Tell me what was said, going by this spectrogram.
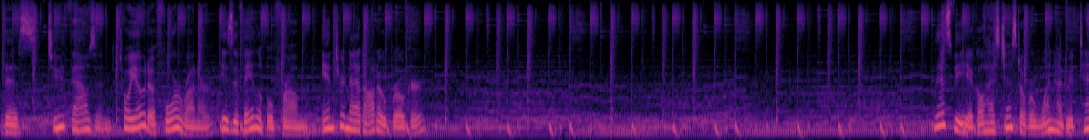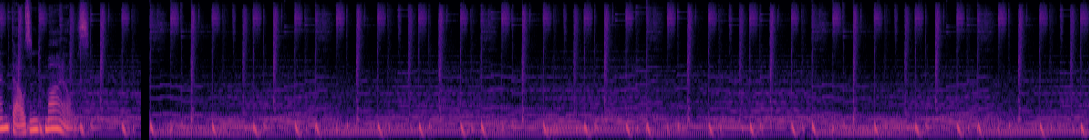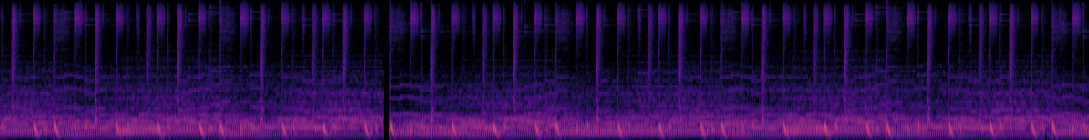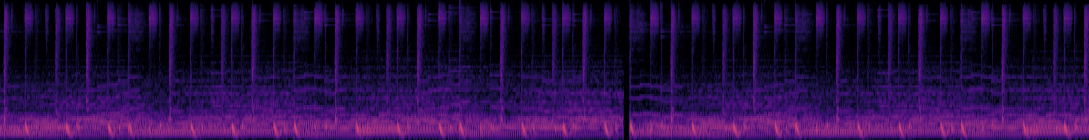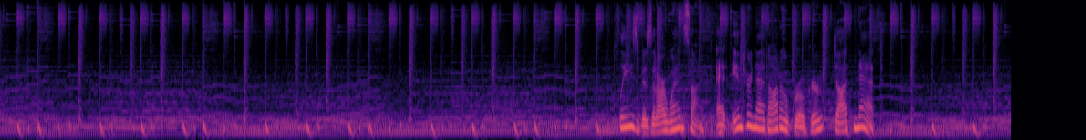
This 2000 Toyota 4Runner is available from Internet Auto Broker. This vehicle has just over 110,000 miles. Please visit our website at internetautobroker.net.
